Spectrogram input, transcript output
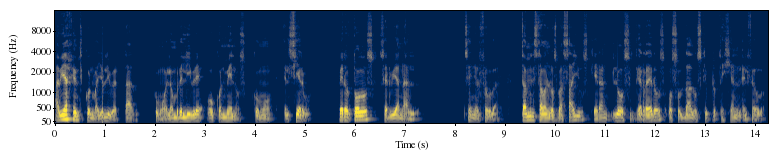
Había gente con mayor libertad, como el hombre libre, o con menos, como el siervo, pero todos servían al señor feudal. También estaban los vasallos, que eran los guerreros o soldados que protegían el feudo.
